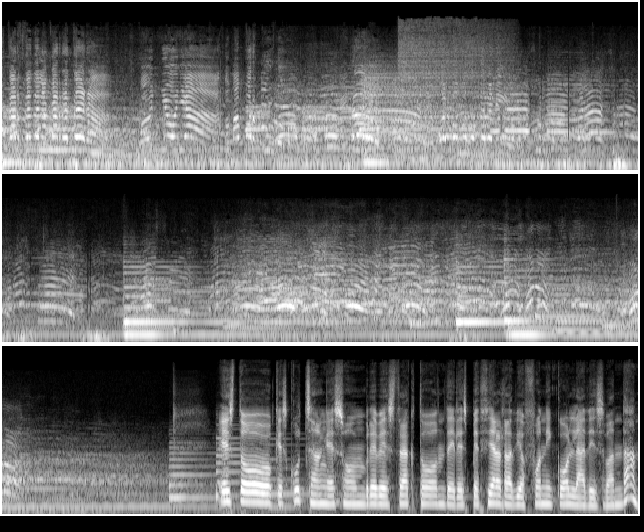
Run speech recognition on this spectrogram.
quitarse de la carretera. ¡Coño ya! ¡Toma por culo! ¡Que no! Esto que escuchan es un breve extracto del especial radiofónico La Desbandá,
